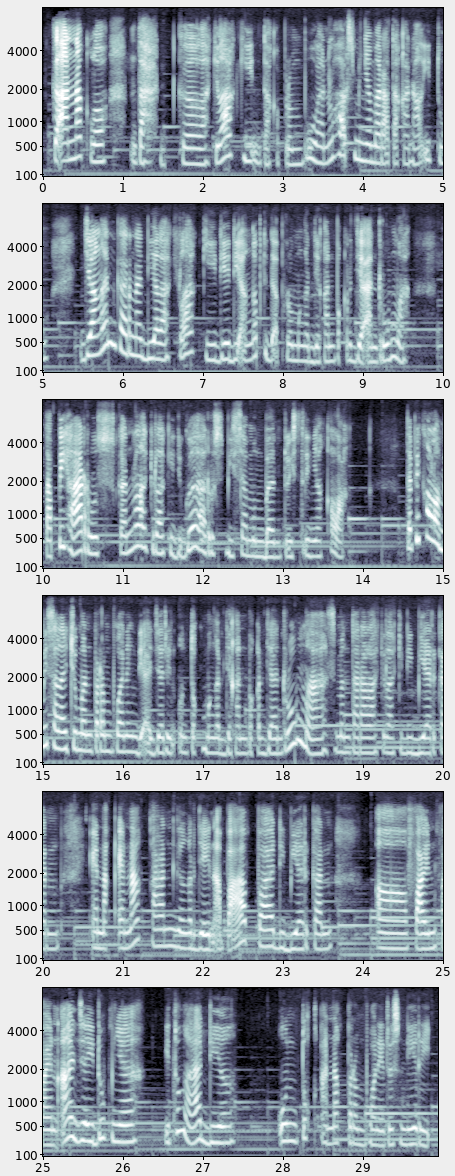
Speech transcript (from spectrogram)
ke anak lo, entah ke laki-laki, entah ke perempuan, lo harus menyamaratakan hal itu. Jangan karena dia laki-laki, dia dianggap tidak perlu mengerjakan pekerjaan rumah. Tapi harus, karena laki-laki juga harus bisa membantu istrinya kelak. Tapi kalau misalnya cuma perempuan yang diajarin untuk mengerjakan pekerjaan rumah, sementara laki-laki dibiarkan enak-enakan, gak ngerjain apa-apa, dibiarkan uh, fine-fine aja hidupnya, itu gak adil untuk anak perempuan itu sendiri.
